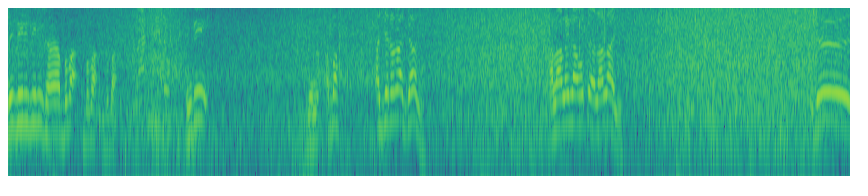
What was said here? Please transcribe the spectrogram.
Hindi, hindi, hindi, sa baba, baba, baba. Wala dito. Hindi. Diyan na, aba. Ah, diyan na nga, diyan. Alalay lang auto, alalay. Yay!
